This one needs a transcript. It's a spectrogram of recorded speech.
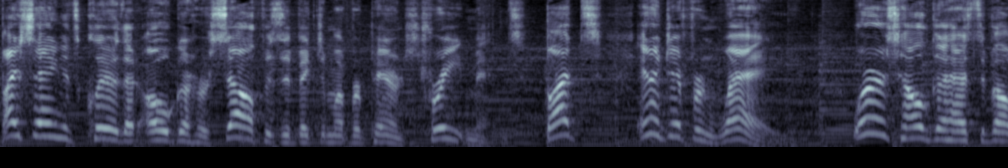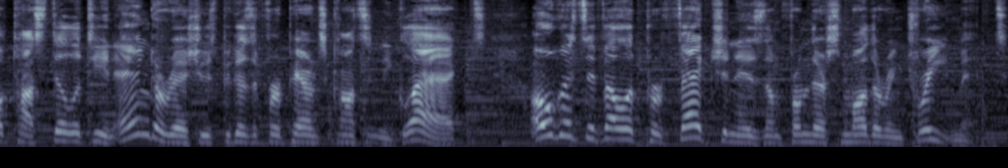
by saying it's clear that Olga herself is a victim of her parents' treatment, but in a different way. Whereas Helga has developed hostility and anger issues because of her parents' constant neglect, Olga's developed perfectionism from their smothering treatment,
